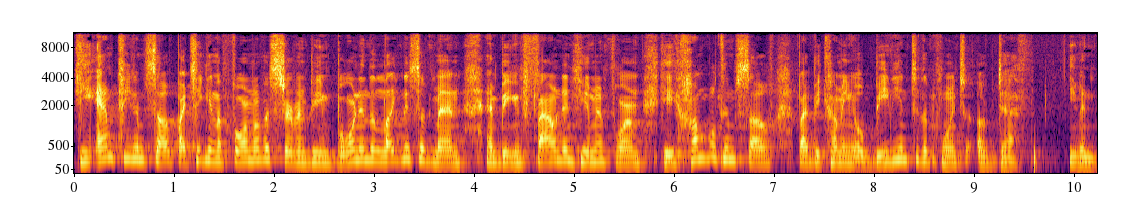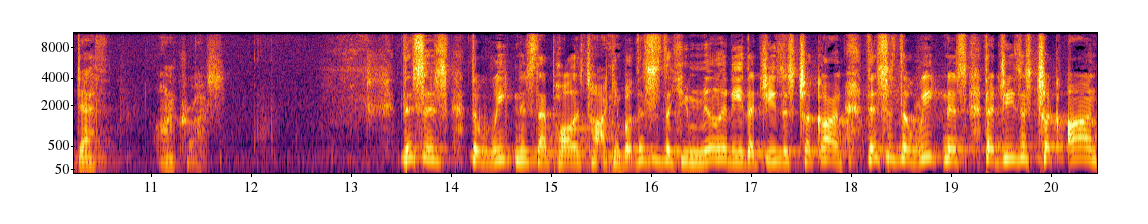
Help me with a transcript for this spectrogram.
He emptied himself by taking the form of a servant, being born in the likeness of men, and being found in human form. He humbled himself by becoming obedient to the point of death, even death on a cross. This is the weakness that Paul is talking about. This is the humility that Jesus took on. This is the weakness that Jesus took on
